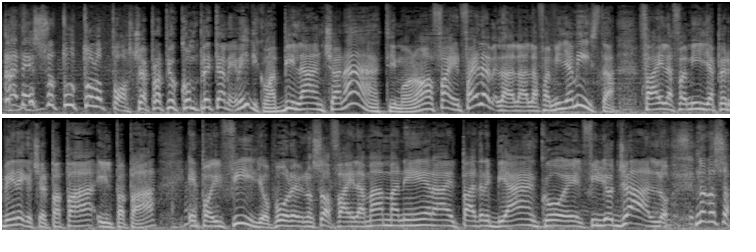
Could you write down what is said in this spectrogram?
Adesso tutto l'opposto, cioè proprio completamente. Io dico, ma bilancia un attimo, no? Fai, fai la, la- la- la famiglia mista, fai la famiglia per bene che c'è il papà, il papà e poi il figlio, oppure non so, fai la mamma nera, il padre bianco e il figlio giallo. Non lo so,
